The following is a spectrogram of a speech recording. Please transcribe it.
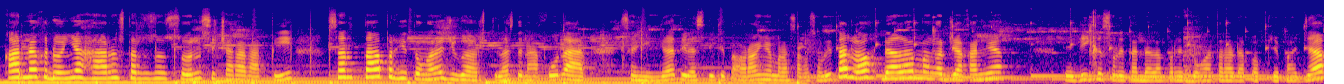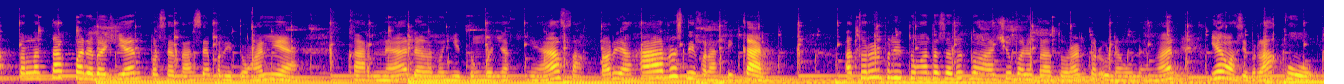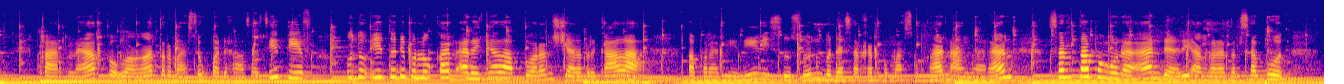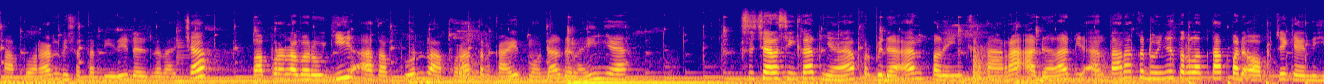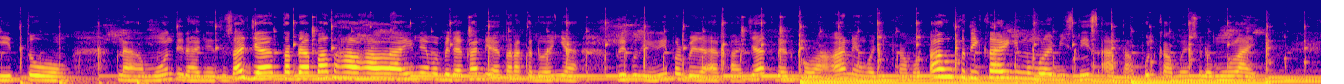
karena keduanya harus tersusun secara rapi serta perhitungannya juga harus jelas dan akurat sehingga tidak sedikit orang yang merasa kesulitan loh dalam mengerjakannya jadi kesulitan dalam perhitungan terhadap objek pajak terletak pada bagian persentase perhitungannya karena dalam menghitung banyaknya faktor yang harus diperhatikan. Aturan perhitungan tersebut mengacu pada peraturan perundang-undangan yang masih berlaku karena keuangan termasuk pada hal sensitif. Untuk itu diperlukan adanya laporan secara berkala. Laporan ini disusun berdasarkan pemasukan anggaran serta penggunaan dari anggaran tersebut Laporan bisa terdiri dari neraca, laporan laba rugi, ataupun laporan terkait modal dan lainnya. Secara singkatnya, perbedaan paling ketara adalah di antara keduanya terletak pada objek yang dihitung. Namun tidak hanya itu saja, terdapat hal-hal lain yang membedakan di antara keduanya. Berikut ini perbedaan pajak dan keuangan yang wajib kamu tahu ketika ingin memulai bisnis ataupun kamu yang sudah mulai.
